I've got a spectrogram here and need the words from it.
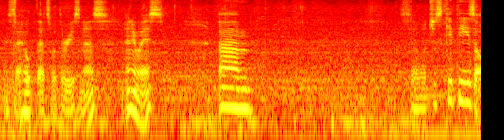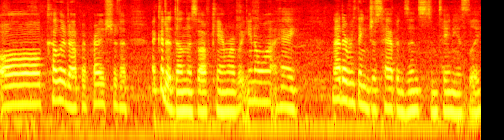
At least I hope that's what the reason is. Anyways. Um, so we'll just get these all colored up. I probably should have, I could have done this off camera, but you know what? Hey, not everything just happens instantaneously.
